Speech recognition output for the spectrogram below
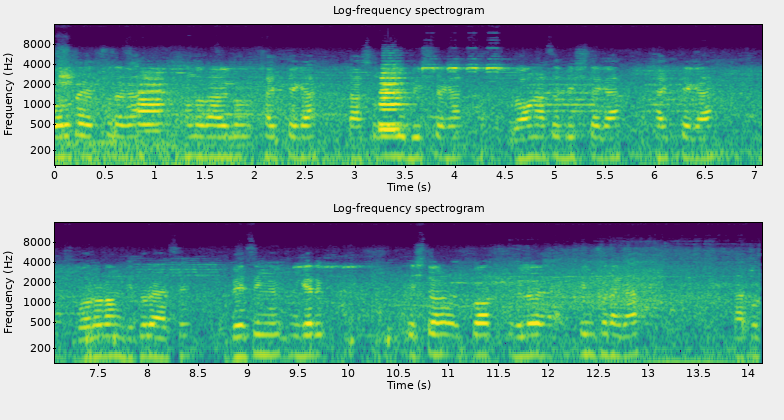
বড়টা একশো টাকা, পনেরো হইল ষাট টাকা, তার সাথে বিশ টাকা। রং আছে বিশ টাকা, ষাট টাকা, বড় রং ভিতরে আছে। বেসিং এর স্টক হলো তিনশো টাকা। তারপর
